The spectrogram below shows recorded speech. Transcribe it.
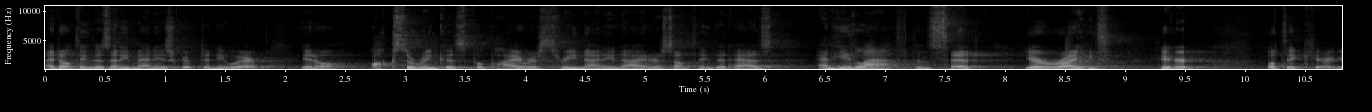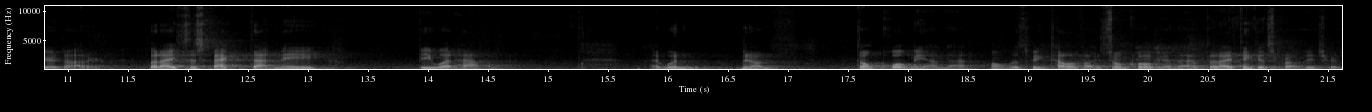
I don't think there's any manuscript anywhere, you know, Oxyrhynchus Papyrus 399 or something that has, and he laughed and said, You're right. Here, I'll take care of your daughter. But I suspect that may be what happened. I wouldn't, you know, don't quote me on that. Oh, this is being televised. Don't quote me on that, but I think it's probably true.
